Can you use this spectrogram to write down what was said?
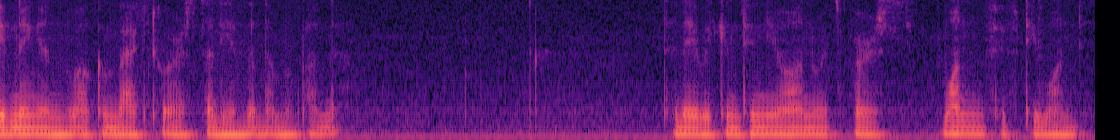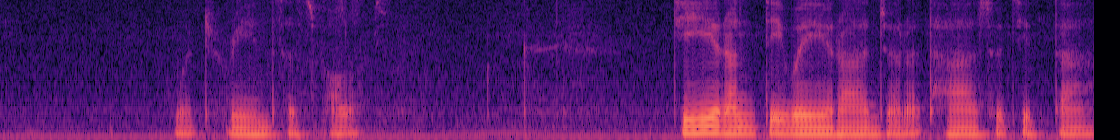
evening and welcome back to our study of the Dhammapada. Today we continue on with verse 151, which reads as follows. Jiranti ve rajaratha sucitta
